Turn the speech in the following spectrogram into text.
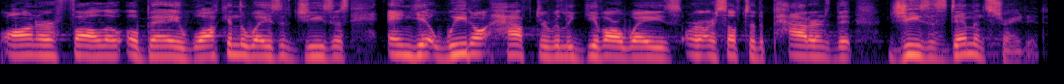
honor, follow, obey, walk in the ways of Jesus, and yet we don't have to really give our ways or ourselves to the patterns that Jesus demonstrated?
